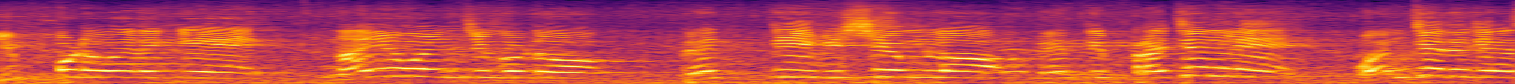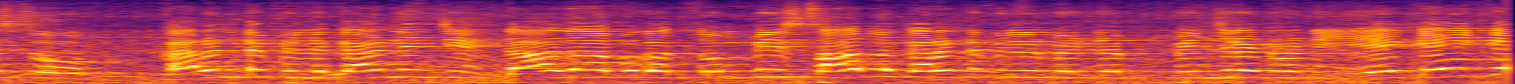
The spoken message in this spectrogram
ఇప్పుడు వరకు నయవంచకుడు ప్రతి విషయంలో ప్రతి ప్రజల్ని వంచన చేస్తూ కరెంటు బిల్లు కాడి నుంచి దాదాపుగా తొమ్మిది సార్లు కరెంటు బిల్లు పెంచినటువంటి ఏకైక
